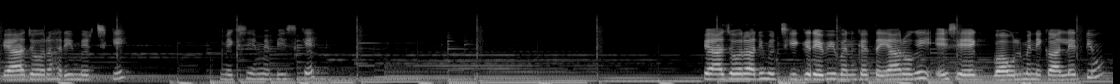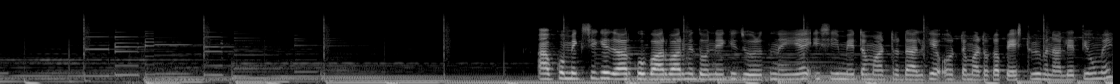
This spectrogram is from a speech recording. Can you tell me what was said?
प्याज और हरी मिर्च की मिक्सी में पीस के। प्याज और हरी मिर्च की ग्रेवी बनकर तैयार हो गई। इसे एक बाउल में निकाल लेती हूँ। आपको मिक्सी के जार को बार बार में धोने की ज़रूरत नहीं है। इसी में टमाटर डाल के और टमाटर का पेस्ट भी बना लेती हूँ मैं।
